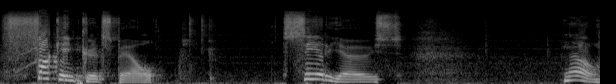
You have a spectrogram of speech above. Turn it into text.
Fucking kutspel. Serieus. Nou.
